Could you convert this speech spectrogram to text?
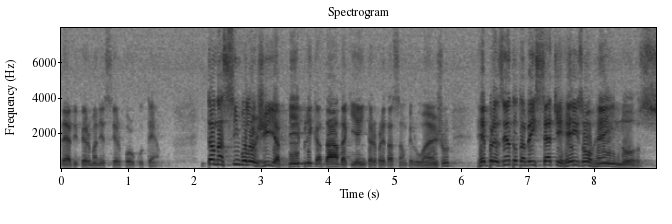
deve permanecer pouco tempo. Então, na simbologia bíblica, dada aqui a interpretação pelo anjo, representam também sete reis ou reinos.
